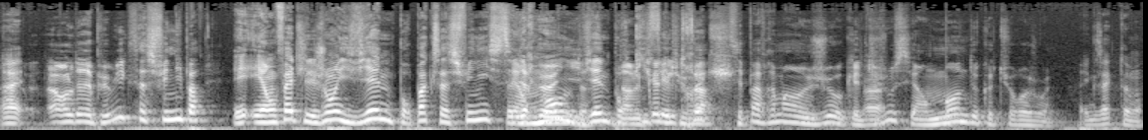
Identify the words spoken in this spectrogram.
Ouais. Old Republic, ça se finit pas. Et, et en fait, les gens, ils viennent pour pas que ça se finisse. C'est C'est-à-dire un qu'ils viennent pour kiffer le truc. C'est pas vraiment un jeu auquel Ouais. tu joues, c'est un monde que tu rejoins. Exactement.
